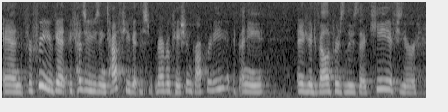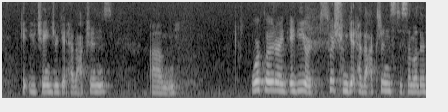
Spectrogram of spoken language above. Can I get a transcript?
And for free, you get, because you're using TUF, you get this revocation property. If any, any of your developers lose their key, if you get you change your GitHub Actions um, workload ID or switch from GitHub Actions to some other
